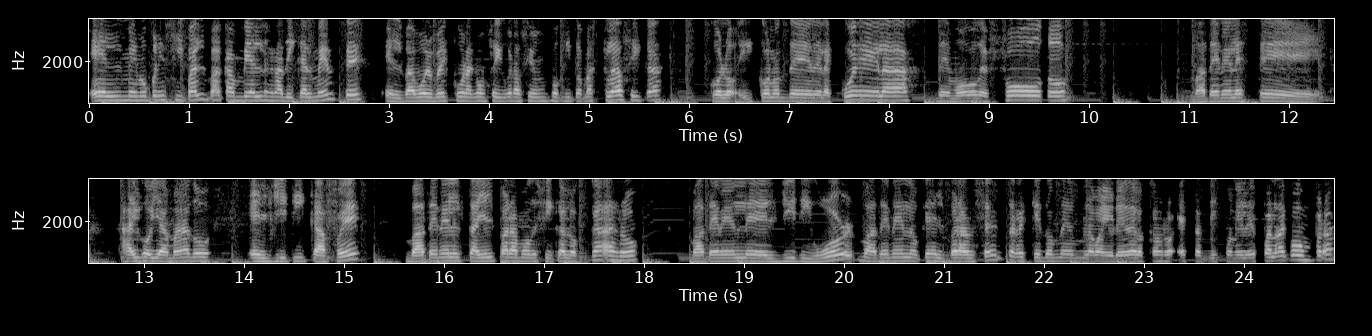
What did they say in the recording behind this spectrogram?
El menú principal va a cambiar radicalmente. Él va a volver con una configuración un poquito más clásica, con los iconos de, de la escuela, de modo de fotos. Va a tener este algo llamado el GT Café. Va a tener el taller para modificar los carros. Va a tener el GT World. Va a tener lo que es el Brand Center, que es donde la mayoría de los carros están disponibles para la compra.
